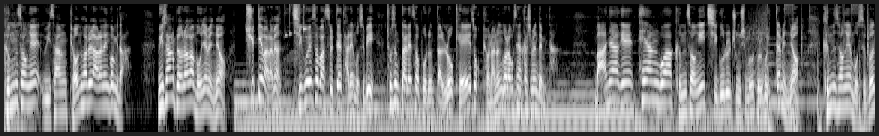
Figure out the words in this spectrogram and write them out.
금성의 위상 변화를 알아낸 겁니다. 위상 변화가 뭐냐면요. 쉽게 말하면 지구에서 봤을 때 달의 모습이 초승달에서 보름달로 계속 변하는 거라고 생각하시면 됩니다. 만약에 태양과 금성이 지구를 중심으로 돌고 있다면요. 금성의 모습은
